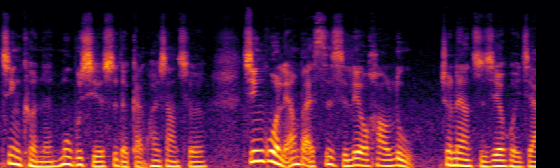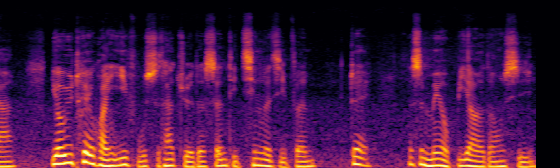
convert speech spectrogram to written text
尽可能目不斜视的赶快上车。经过两百四十六号路，就那样直接回家。由于退还衣服时，他觉得身体轻了几分。对，那是没有必要的东西。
